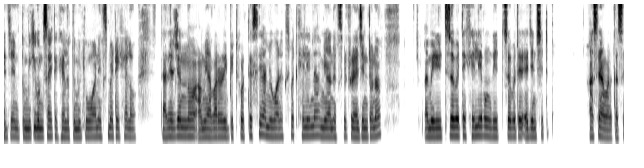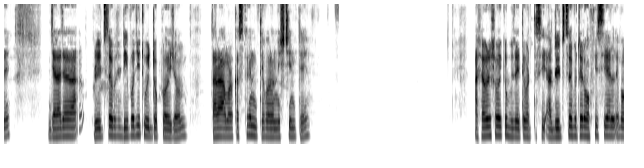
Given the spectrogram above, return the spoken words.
এজেন্ট তুমি কি কোন সাইটে খেলো? তুমি কি ওয়ান এক্সপেটে খেলো? তাদের জন্য আমি আবার রিপিট করতেছি, আমি ওয়ান এক্সপেট খেলি না, আমি ওয়ান এক্সপেটের এজেন্টও না। আমি রিটস ওয়েটে খেলি এবং রিটস ওয়েটের এজেন্সি আছে আমার কাছে। যারা যারা রিটস ওয়েটে ডিপোজিট উইথড্র প্রয়োজন, তারা আমার কাছ থেকে নিতে পারো নিশ্চিন্তে। আশা করি সবাইকে বুঝাইতে পারতেছি। আর রিড সেভেটের অফিসিয়াল এবং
